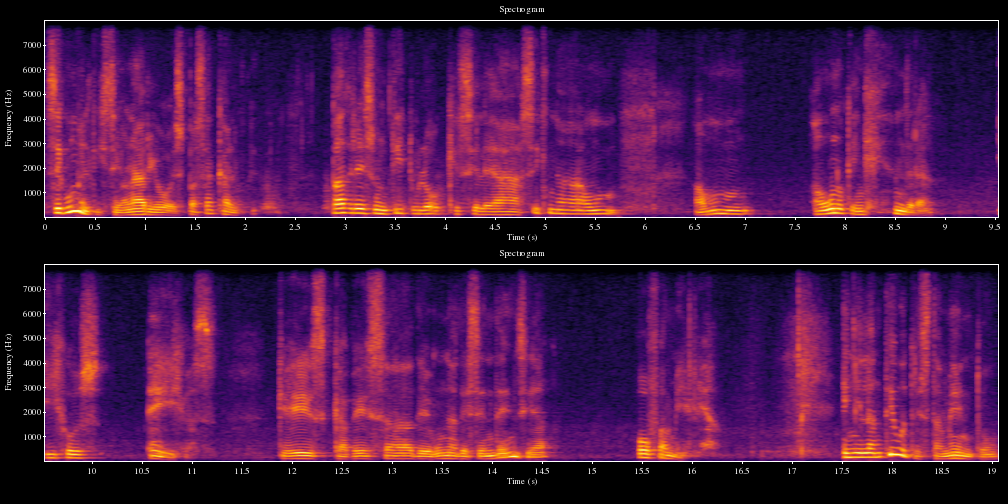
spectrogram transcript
Según el diccionario Espasacal, Padre es un título que se le asigna a, un, a, un, a uno que engendra hijos e hijas, que es cabeza de una descendencia o familia. En el Antiguo Testamento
